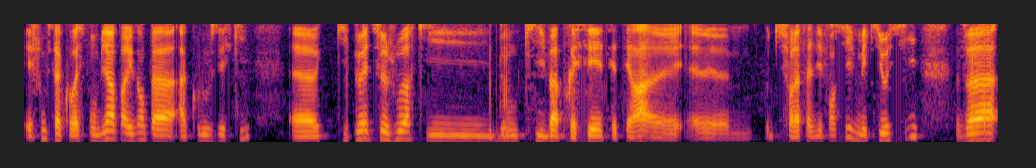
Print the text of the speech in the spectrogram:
Et je trouve que ça correspond bien, par exemple, à, à euh, qui peut être ce joueur qui, donc, qui va presser, etc., euh, sur la phase défensive, mais qui aussi va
